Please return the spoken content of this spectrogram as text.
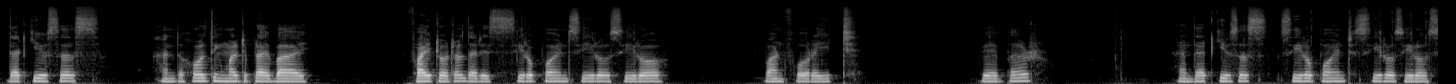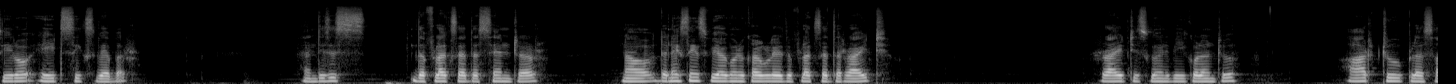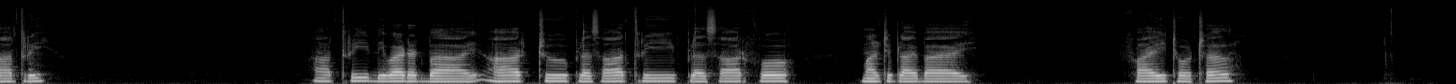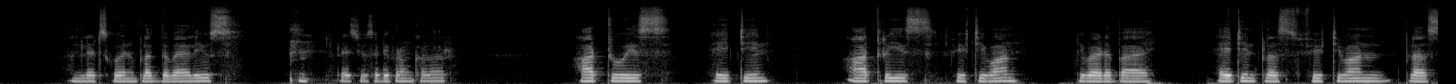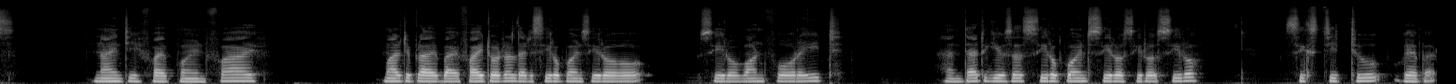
That gives us and the whole thing multiplied by phi total that is 0 0.00148 Weber. And that gives us 0 0.00086 Weber. And this is the flux at the center now the next thing is we are going to calculate the flux at the right. Right is going to be equivalent to R2 plus R3. R3 divided by R2 plus R3 plus R4 multiplied by phi total and let's go ahead and plug the values let's use a different color R2 is 18 r3 is 51 divided by 18 plus 51 plus 95.5 multiplied by phi total that is 0 0.00148 and that gives us 0.00062 Weber.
